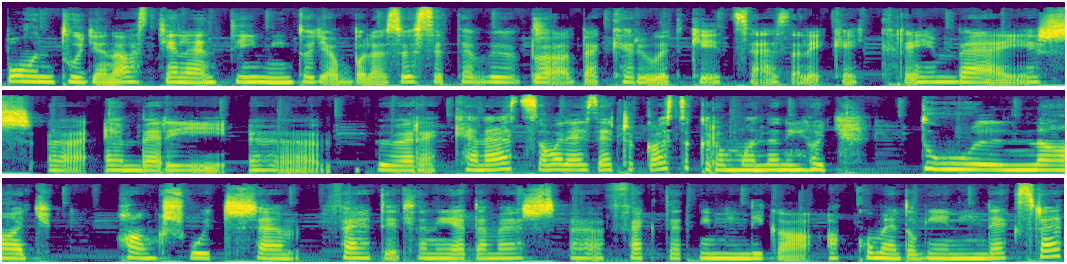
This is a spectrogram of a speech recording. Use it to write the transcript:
pont ugyanazt jelenti, mint hogy abból az összetevőből bekerült 2% egy krémbe, és ö, emberi ö, bőrre kenet, szóval ezért csak azt akarom mondani, hogy túl nagy hangsúlyt sem feltétlenül érdemes fektetni mindig a, a komedogén indexre,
